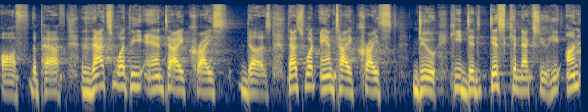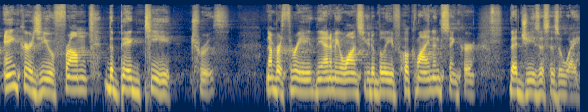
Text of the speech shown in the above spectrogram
off the path. That's what the Antichrist does. That's what Antichrist do. He disconnects you. He unanchors you from the big T truth. Number three, the enemy wants you to believe hook, line, and sinker that Jesus is away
